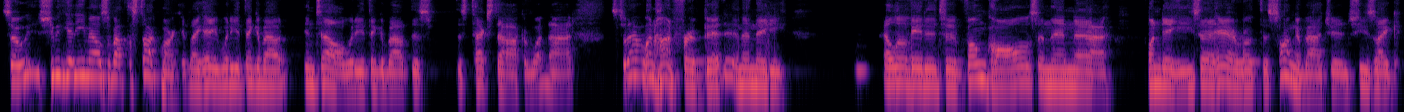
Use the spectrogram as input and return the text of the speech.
So she would get emails about the stock market, like, "Hey, what do you think about Intel? What do you think about this this tech stock and whatnot?" So that went on for a bit, and then they elevated to phone calls. And then uh, one day he said, "Hey, I wrote this song about you," and she's like,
